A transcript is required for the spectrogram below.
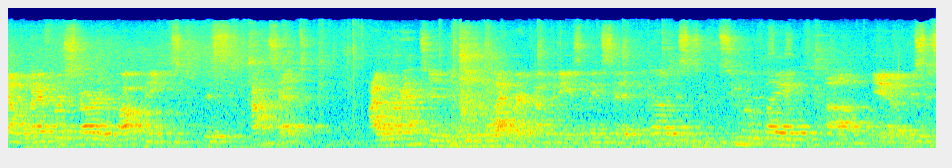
Now, when I first started operating this concept, I went around to the digital library companies and they said, you know, this is a consumer play, um, you know, this is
